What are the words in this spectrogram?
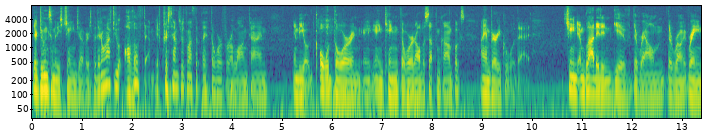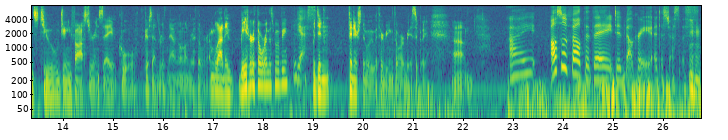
They're doing some of these changeovers, but they don't have to do all of them. If Chris Hemsworth wants to play Thor for a long time and be old Thor and, and, and King Thor and all the stuff from comic books, I am very cool with that change. I'm glad they didn't give the realm the reins to Jane Foster and say, "Cool, Chris Hemsworth now no longer Thor." I'm glad they made her Thor in this movie, yes. but didn't finish the movie with her being Thor. Basically, um, I also felt that they did Valkyrie a disjustice. mhm.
